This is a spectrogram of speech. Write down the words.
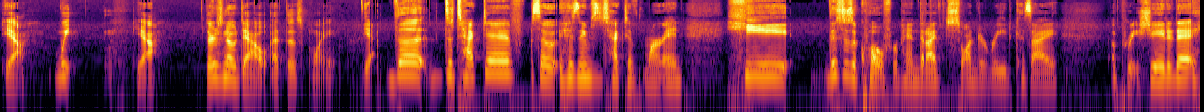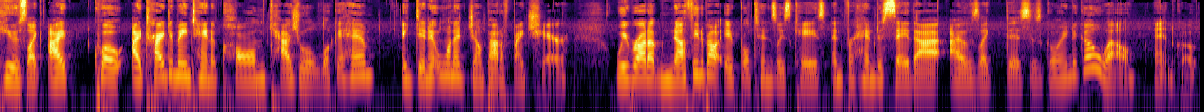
yeah. We yeah. There's no doubt at this point. Yeah. The detective, so his name's Detective Martin. He this is a quote from him that I just wanted to read cuz I appreciated it. He was like, "I quote, I tried to maintain a calm, casual look at him. I didn't want to jump out of my chair. We brought up nothing about April Tinsley's case, and for him to say that, I was like, this is going to go well, end quote.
